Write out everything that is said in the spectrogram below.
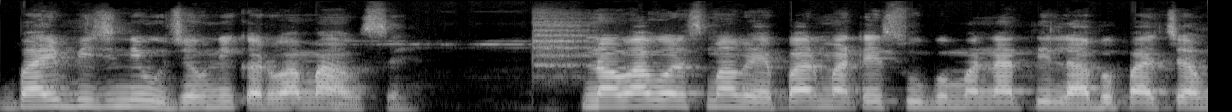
ભાઈ બીજની ઉજવણી કરવામાં આવશે. નવા વર્ષમાં વેપાર માટે શુભ મનાતી લાભ પાંચમ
